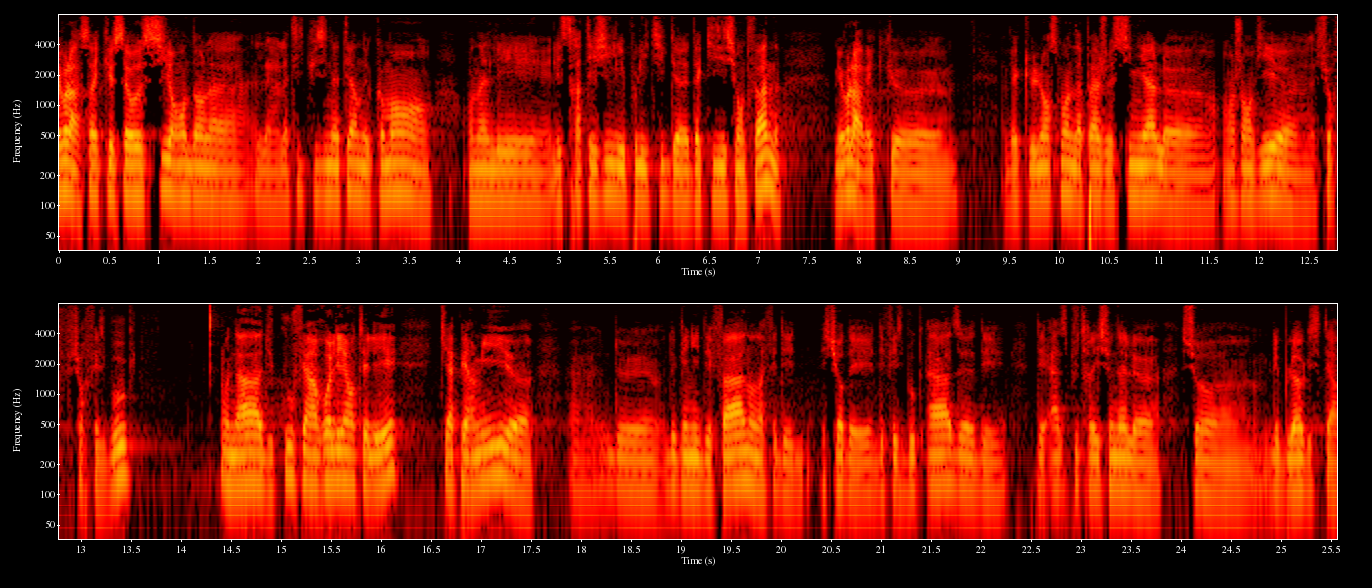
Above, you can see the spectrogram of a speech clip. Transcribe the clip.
voilà, c'est vrai que ça aussi rentre dans la, la, petite cuisine interne de comment on a les, les stratégies, les politiques d'acquisition de fans. Mais voilà, avec avec le lancement de la page Signal euh, en janvier euh, sur, Facebook. On a du coup fait un relais en télé qui a permis euh, de, gagner des fans. On a fait des, bien sûr des, Facebook ads, des, ads plus traditionnels sur les blogs, etc.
